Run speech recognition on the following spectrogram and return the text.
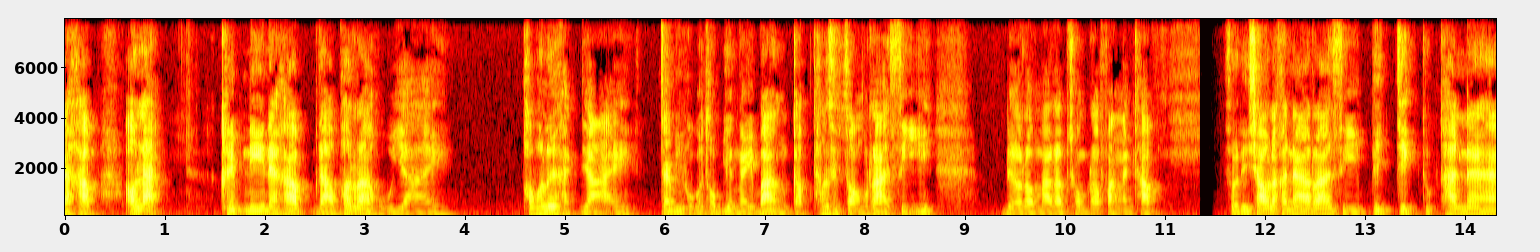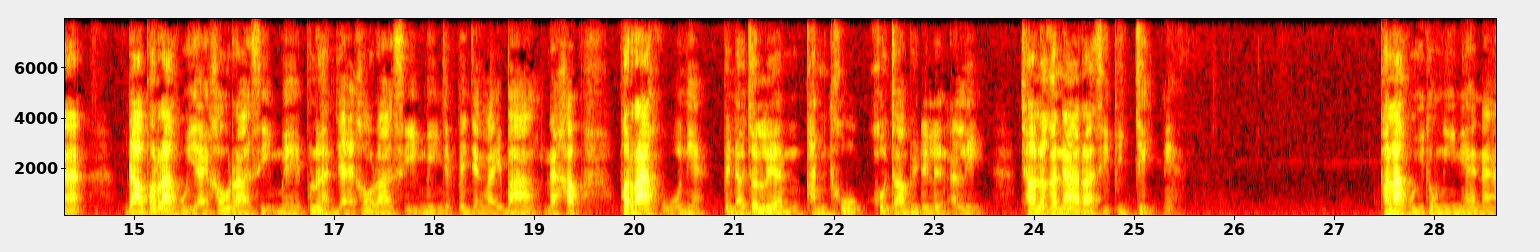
นะครับ เอาละคลิปนี้นะครับ ดาวพระราหูย้ายพระพฤหัสย้าย จะมีผลกระทบยังไงบ้างกับทั้ง 12 ราศีเดี๋ยวเรามารับชมรับฟังกันครับ สวัสดีชาวลัคนาราศีพิจิกทุกท่านนะฮะดาวพระราหูย้ายเข้าราศีเมษพฤหัสย้ายเข้าราศีมีนจะเป็นอย่างไรบ้างนะครับ พระราหูเนี่ยเป็นดาวเจ้าเรือนพันธุโคจรอยู่ในเรือนอลิชาวลัคนาราศีพิจิกเนี่ยพระราหูอยู่ตรงนี้เนี่ยนะ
